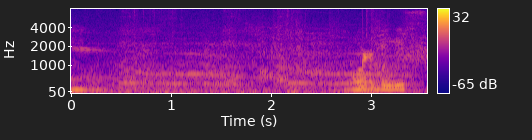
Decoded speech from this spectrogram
And War Beast.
